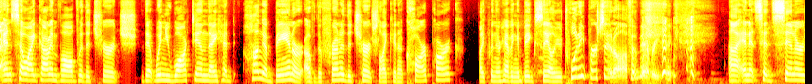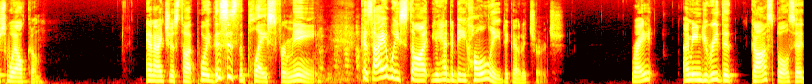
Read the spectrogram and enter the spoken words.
And so I got involved with a church that when you walked in, they had hung a banner of the front of the church, like in a car park, like when they're having a big sale, you're 20% off of everything. uh, and it said, Sinners Welcome. And I just thought, boy, this is the place for me. Because I always thought you had to be holy to go to church, right? I mean, you read the Gospels. Uh,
